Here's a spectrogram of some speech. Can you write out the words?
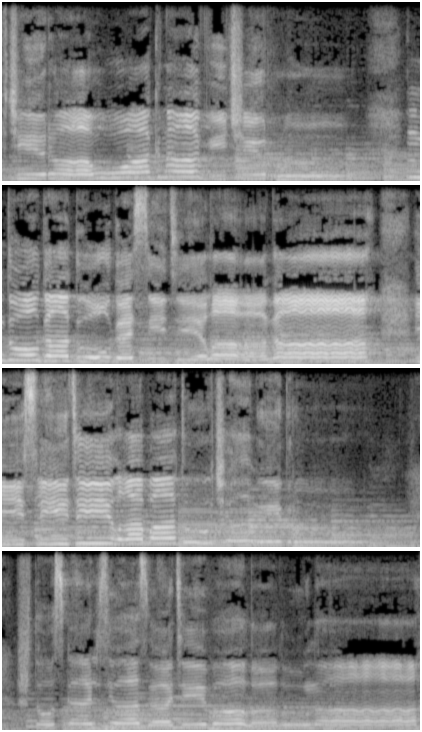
вчера у окна вечеру Долго-долго сидела она И следила по тучам игру Что скользя затевала луна.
